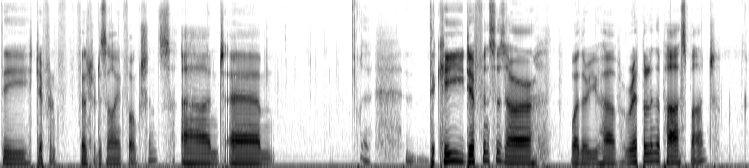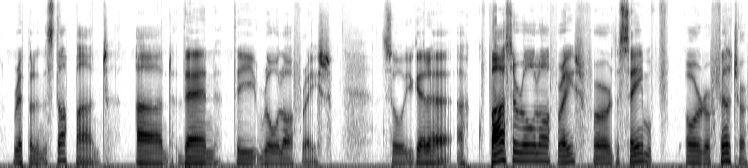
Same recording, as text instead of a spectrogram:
the different filter design functions and um, the key differences are whether you have ripple in the passband, ripple in the stop band and then the roll off rate. So you get a, a faster roll off rate for the same order filter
